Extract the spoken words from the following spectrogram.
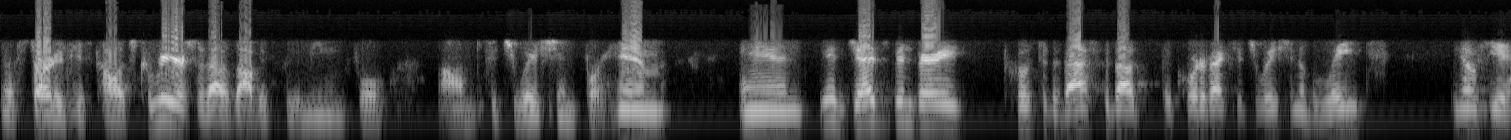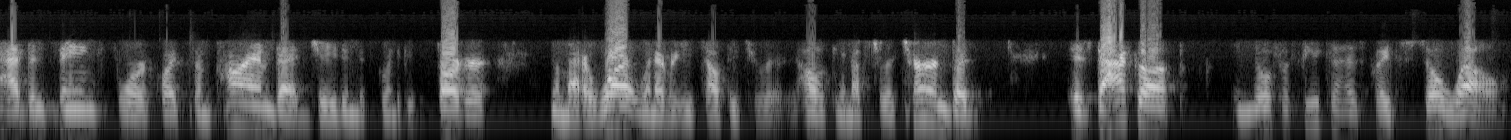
you know, started his college career. So that was obviously a meaningful um, situation for him. And yeah, Jed's been very close to the vest about the quarterback situation of late. You know, he had been saying for quite some time that Jayden is going to be the starter no matter what, whenever he's healthy to re- healthy enough to return. But his backup, Noah has played so well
